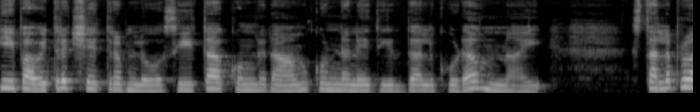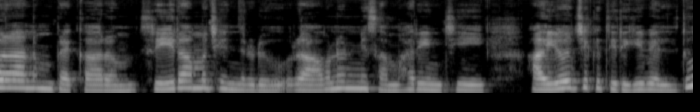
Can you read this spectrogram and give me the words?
ఈ పవిత్ర క్షేత్రంలో సీతాకుండ రామకుండ అనే తీర్థాలు కూడా ఉన్నాయి. స్థల పురాణం ప్రకారం శ్రీరామచంద్రుడు రావణుణ్ణి సంహరించి అయోధ్యకు తిరిగి వెళ్తూ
